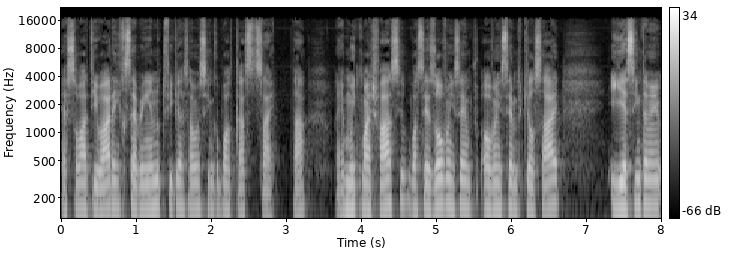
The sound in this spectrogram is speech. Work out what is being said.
É só ativar e recebem a notificação assim que o podcast sai, tá? É muito mais fácil, vocês ouvem sempre, ouvem sempre que ele sai e assim também,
